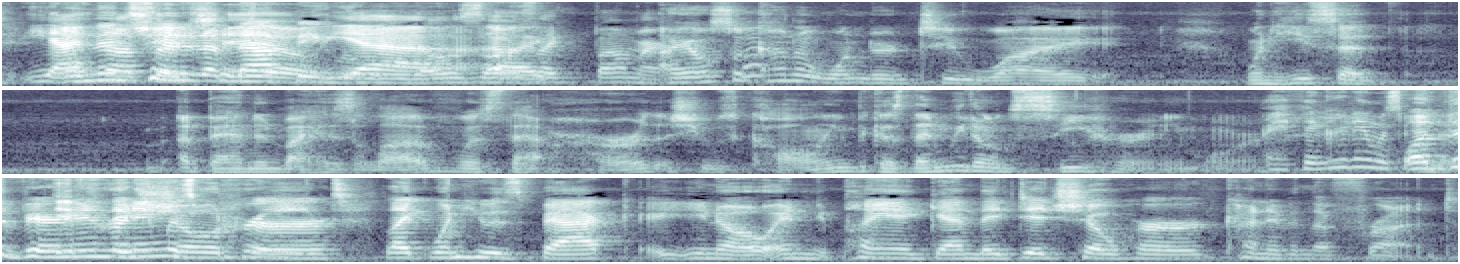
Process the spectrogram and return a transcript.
lead. Yeah, I and then thought she so ended up not too. being the Yeah, lead. I was like, bummer. I also kind of wondered too why, when he said abandoned by his love, was that her that she was calling? Because then we don't see her anymore. I think her name was. well, at the very end, they name was showed her like when he was back, you know, and playing again. They did show her kind of in the front.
